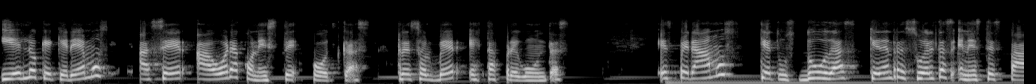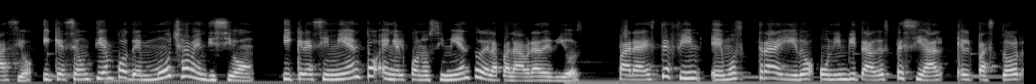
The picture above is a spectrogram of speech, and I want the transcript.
y es lo que queremos hacer ahora con este podcast, resolver estas preguntas. Esperamos que tus dudas queden resueltas en este espacio y que sea un tiempo de mucha bendición y crecimiento en el conocimiento de la palabra de Dios. Para este fin hemos traído un invitado especial, el pastor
